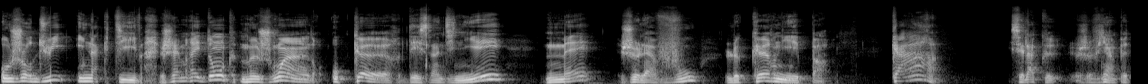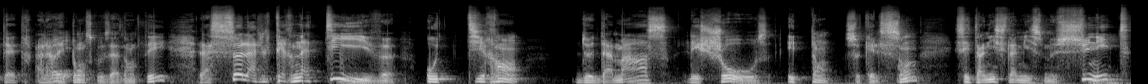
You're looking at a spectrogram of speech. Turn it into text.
aujourd'hui inactives. J'aimerais donc me joindre au cœur des indignés, mais, je l'avoue, le cœur n'y est pas. Car c'est là que je viens peut-être à la réponse que vous avez la seule alternative au tyran de Damas, les choses étant ce qu'elles sont, c'est un islamisme sunnite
